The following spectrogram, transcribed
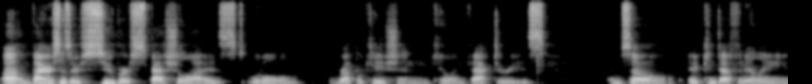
Um, viruses are super specialized little replication killing factories. And so it can definitely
